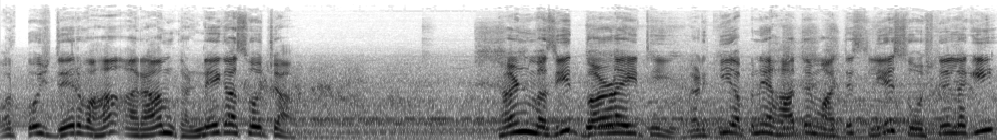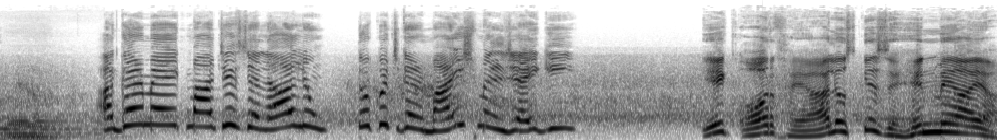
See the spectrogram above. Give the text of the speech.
اور کچھ دیر وہاں آرام کرنے کا سوچا۔ ٹھنڈ مزید بڑھ رہی تھی۔ لڑکی اپنے ہاتھ میں ماچس لیے سوچنے لگی۔ اگر میں ایک ماچس جلا لوں تو کچھ گرمائش مل جائے گی۔ ایک اور خیال اس کے ذہن میں آیا۔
